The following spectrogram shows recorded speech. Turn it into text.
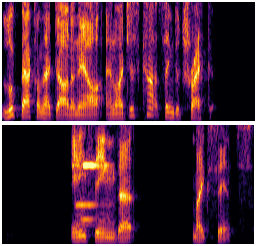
look back on that data now and I just can't seem to track anything that makes sense.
